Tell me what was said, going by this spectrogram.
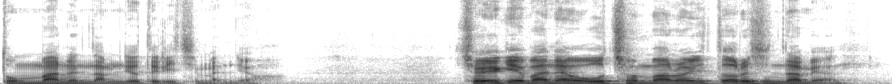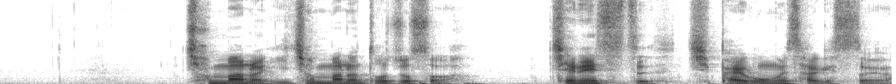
돈 많은 남녀들이지만요. 저에게 만약 5천만 원이 떨어진다면 천만 원, 2천만 원 더 줘서 제네시스 G80을 사겠어요.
